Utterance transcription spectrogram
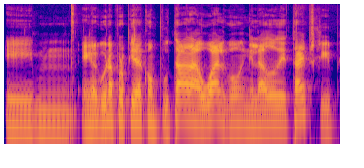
en alguna propiedad computada o algo en el lado de TypeScript,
